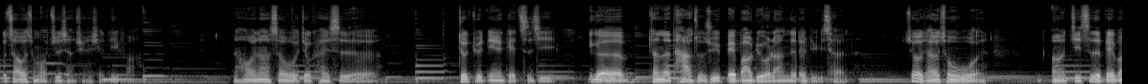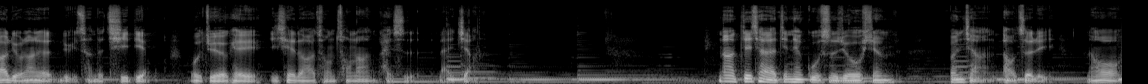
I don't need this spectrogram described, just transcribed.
不知道为什么，我就想去那些地方。然后那时候我就开始。就决定给自己一个真的踏出去背包流浪的旅程，所以我才会说我，呃，几次的背包流浪的旅程的起点，我觉得可以一切都要从冲浪开始来讲。那接下来今天故事就先分享到这里，然后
